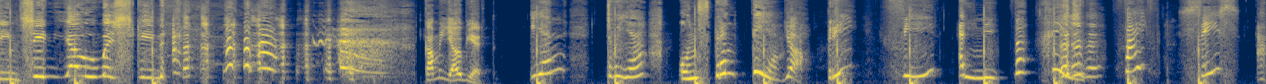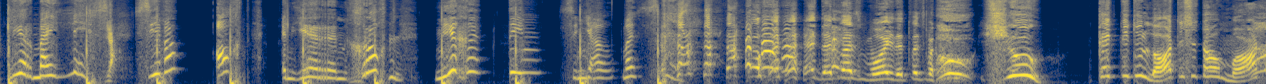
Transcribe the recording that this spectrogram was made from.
10 sien jou miskien. Kom jou beurt. 1 2 Ons drink tee. Ja. 3 4 'n nuwe gier. 5 6 Ek leer my les. Ja. 7 8 in Herengracht. 9 10 sien jou miskien. dit was mooi, dit was mooi. Oh, sjoe. Kyk net hoe laat is dit al, maat.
